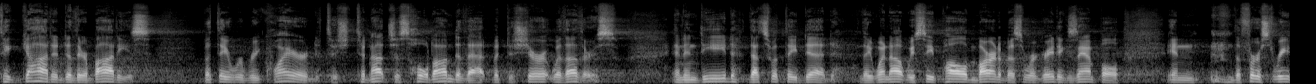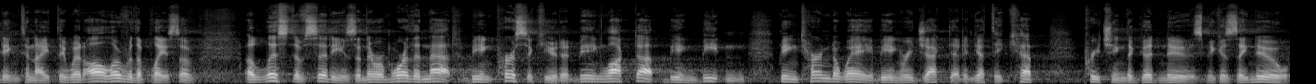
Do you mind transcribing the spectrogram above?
take God into their bodies. But they were required to, to not just hold on to that, but to share it with others. And indeed, that's what they did. They went out. We see Paul and Barnabas were a great example in the first reading tonight. They went all over the place of a list of cities, and there were more than that being persecuted, being locked up, being beaten, being turned away, being rejected, and yet they kept preaching the good news because they knew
